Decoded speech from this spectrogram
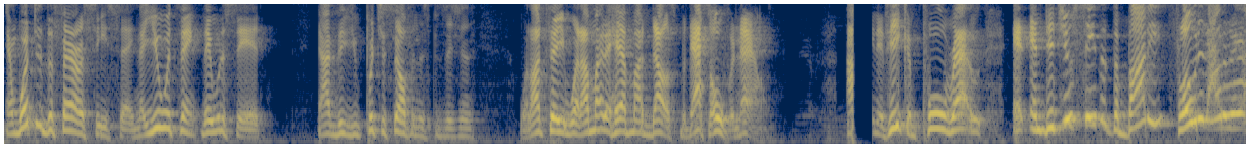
And what did the Pharisees say? Now, you would think they would have said, now you put yourself in this position. Well, I'll tell you what, I might have had my doubts, but that's over now. I mean, if he could pull, rat- and, and did you see that the body floated out of there?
